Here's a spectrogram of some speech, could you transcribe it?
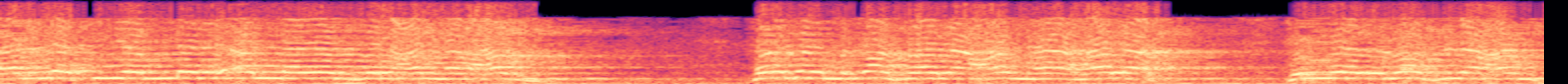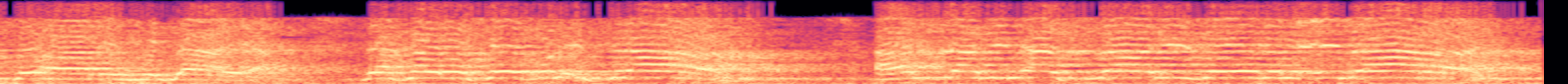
التي ينبغي أن لا يغفل عنها العبد فمن غفل عنها هلك. هي الغفلة عن سؤال الهداية. ذكر شيخ الإسلام أن من أسباب زيد العباد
